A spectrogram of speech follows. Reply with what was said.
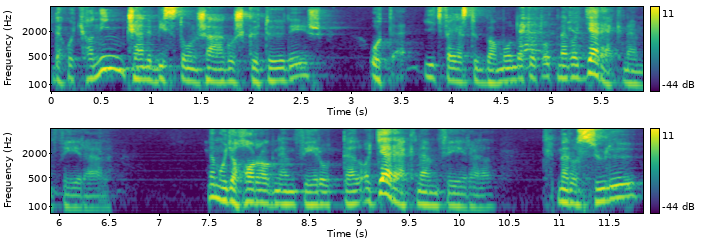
de hogyha nincsen biztonságos kötődés, ott így fejeztük be a mondatot, ott meg a gyerek nem fér el. Nem, hogy a harag nem fér ott el, a gyerek nem fér el. Mert a szülő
